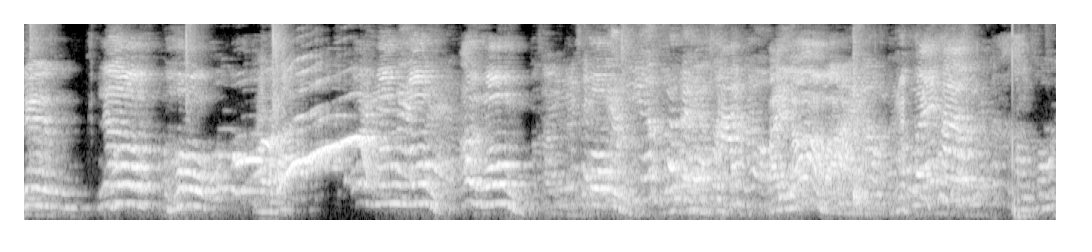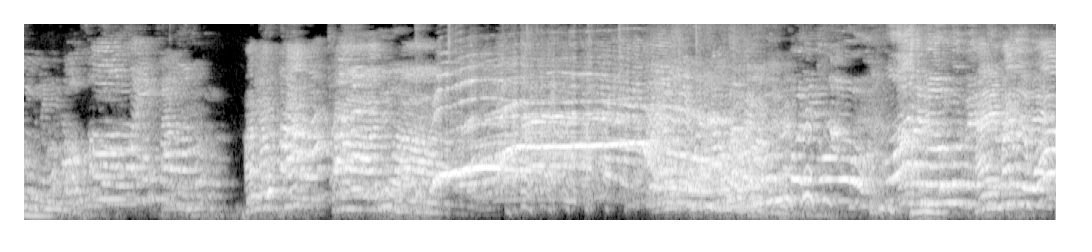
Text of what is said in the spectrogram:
หนึ่งหกหกเอ้ยงงงเอ้างงงงไปล่อว่ะพันพักชาที่ผ่าไอ้มันเลยว่า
